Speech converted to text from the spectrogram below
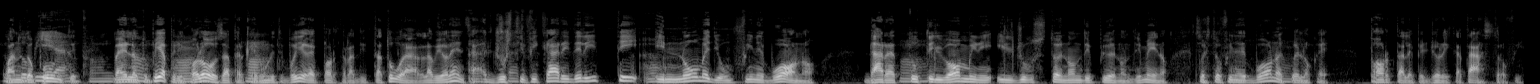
quando l'utopia, punti, fondo, beh, no? l'utopia è pericolosa perché no. è un'utopia che porta alla dittatura, alla violenza, eh, a giustificare certo. i delitti ah. in nome di un fine buono, dare a mm. tutti gli uomini il giusto e non di più e non di meno. Questo fine buono mm. è quello che porta alle peggiori catastrofi.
